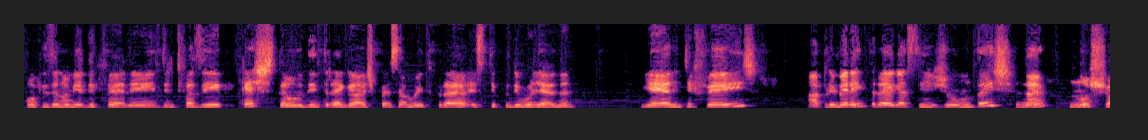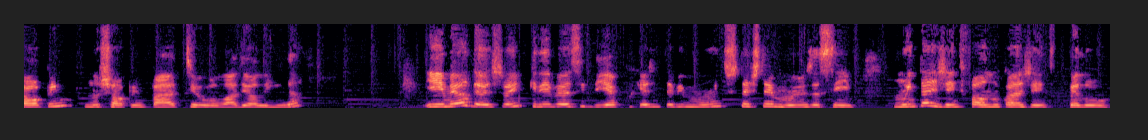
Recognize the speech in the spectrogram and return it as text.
com uma fisionomia diferente, a gente fazia questão de entregar, especialmente para esse tipo de mulher, né? E aí a gente fez a primeira entrega assim juntas, né, no shopping, no shopping pátio lá de Olinda. E meu Deus, foi incrível esse dia porque a gente teve muitos testemunhos assim, muita gente falando com a gente pelo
